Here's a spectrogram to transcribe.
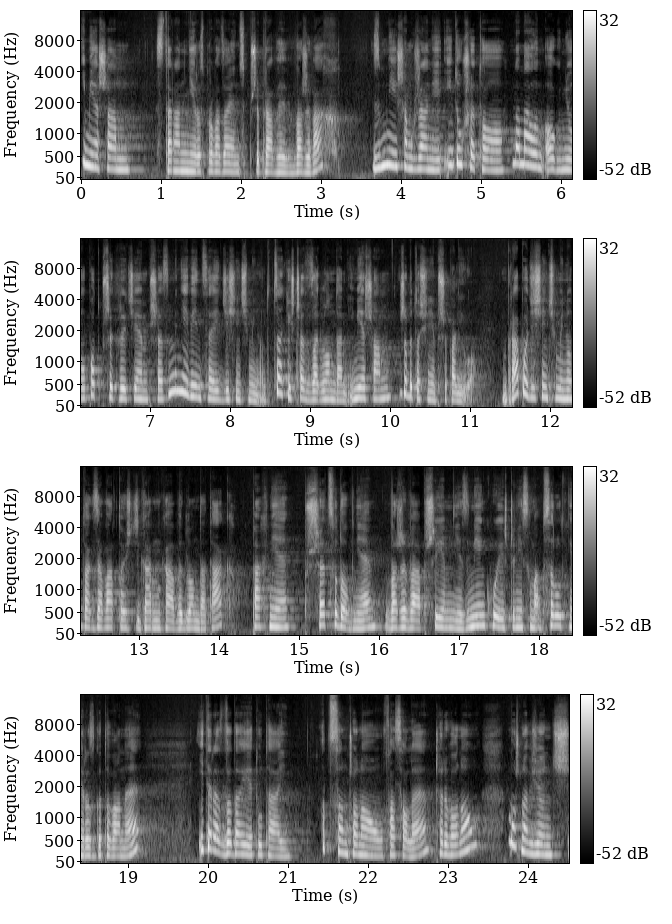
I mieszam, starannie rozprowadzając przyprawy w warzywach. Zmniejszam grzanie i duszę to na małym ogniu pod przykryciem przez mniej więcej 10 minut. Co jakiś czas zaglądam i mieszam, żeby to się nie przypaliło. Dobra, po 10 minutach zawartość garnka wygląda tak. Pachnie przecudownie, warzywa przyjemnie zmiękłe, jeszcze nie są absolutnie rozgotowane. I teraz dodaję tutaj odsączoną fasolę czerwoną. Można wziąć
